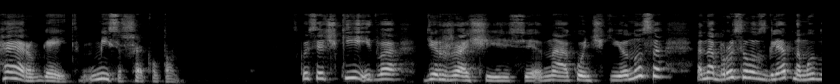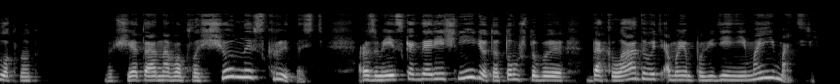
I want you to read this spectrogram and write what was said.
Хэргейт, миссис Шеклтон». Сквозь очки, едва держащиеся на кончике ее носа, она бросила взгляд на мой блокнот. Вообще-то она воплощенная скрытность. Разумеется, когда речь не идет о том, чтобы докладывать о моем поведении моей матери.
